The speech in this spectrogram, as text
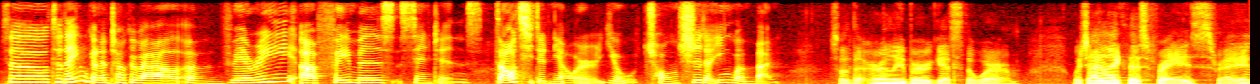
So today we're going to talk about a very uh, famous sentence. 早起的鸟儿有虫吃的英文版。 So the early bird gets the worm, which I like this phrase, right?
